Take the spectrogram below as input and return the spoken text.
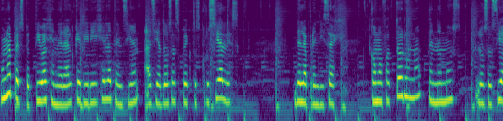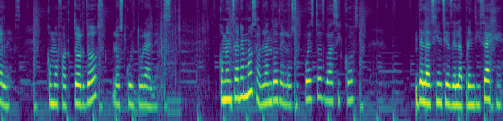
una perspectiva general que dirige la atención hacia dos aspectos cruciales del aprendizaje. Como factor 1 tenemos los sociales, como factor 2 los culturales. Comenzaremos hablando de los supuestos básicos de las ciencias del aprendizaje.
